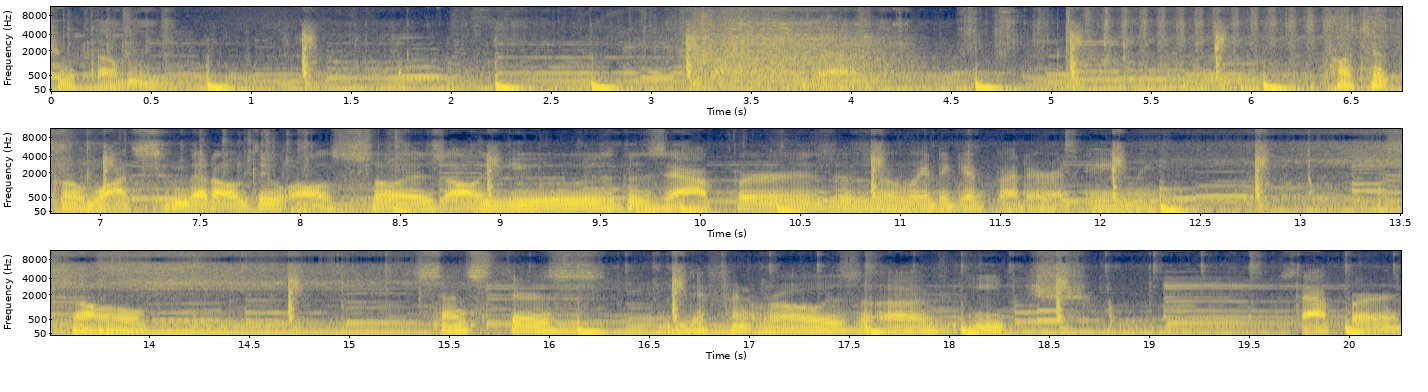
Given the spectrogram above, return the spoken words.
shoot them. Pro tip for Wattson that I'll do also is I'll use the zappers as a way to get better at aiming. So since there's different rows of each zapper.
